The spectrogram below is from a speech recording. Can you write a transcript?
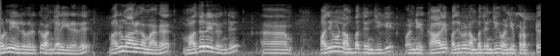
ஒன்று இருபதுக்கு வந்தடைகிறது. மறுமார்க்கமாக மதுரையிலேருந்து பதினொன்று ஐம்பத்தஞ்சுக்கு வண்டி காலை பதினொன்று ஐம்பத்தஞ்சுக்கு வண்டி புறப்பட்டு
